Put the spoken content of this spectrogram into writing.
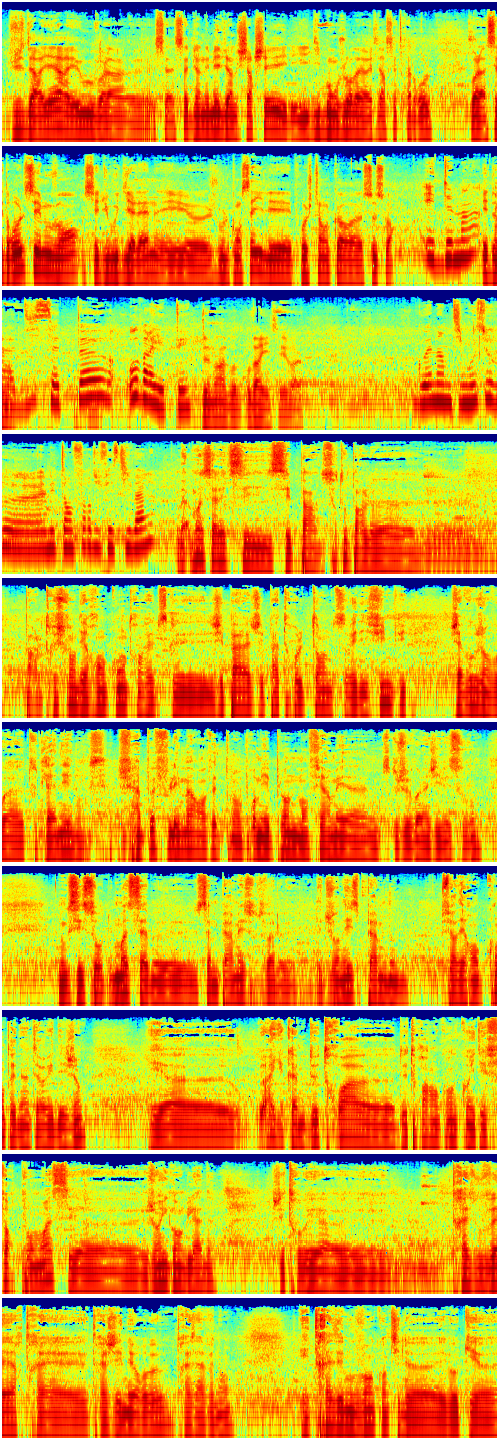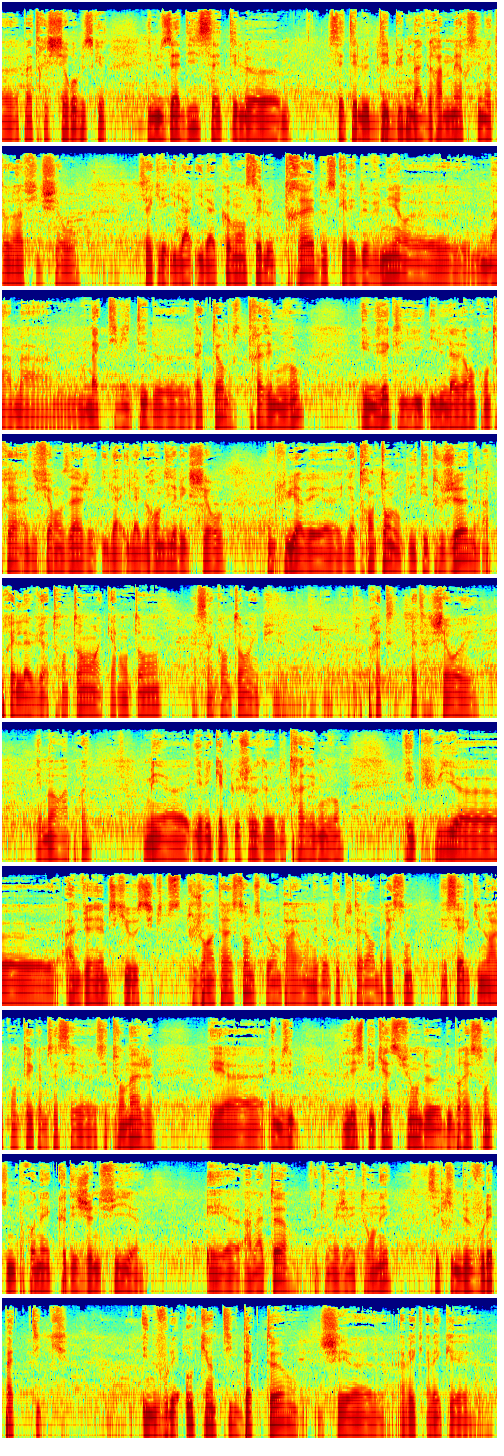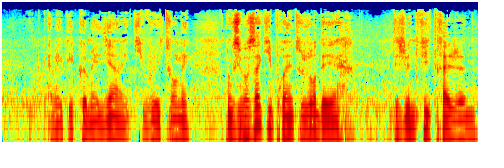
juste derrière et où voilà, ça, ça bien aimé vient le chercher. Il, il dit bonjour derrière Hitler, c'est très drôle. Voilà, c'est drôle, c'est émouvant, c'est du Woody Allen et euh, je vous le conseille, il est projeté encore euh, ce soir. Et demain, à 17h aux variétés. Demain aux variétés, voilà. Gwen, un petit mot sur euh, les temps forts du festival? Bah, Moi, ça va être c'est surtout par le par le truchement des rencontres en fait, parce que j'ai pas j'ai pas trop le temps de sauver des films. Puis j'avoue que j'en vois toute l'année, donc je suis un peu flemmard en fait pour mon premier plan de m'enfermer parce que je voilà j'y vais souvent. Donc c'est surtout moi ça me ça me permet surtout le, d'être journaliste permet de faire des rencontres et d'interviewer des gens. Et euh, il y a quand même deux trois euh, deux trois rencontres qui ont été fortes pour moi. C'est euh, Jean-Yves Anglade. J'ai trouvé euh, très ouvert, très très généreux, très avenant et très émouvant quand il évoquait Patrice Chéreau parce que il nous a dit été le c'était le début de ma grammaire cinématographique Chéreau. C'est qu'il il a, il a commencé le trait de ce qu'allait devenir euh, ma, ma, mon activité d'acteur, donc c'est très émouvant. Et il nous disait qu'il l'avait rencontré à différents âges. Il a, il a grandi avec Chéreau. Donc lui avait euh, il y a 30 ans, donc il était tout jeune. Après, il l'a vu à 30 ans, à 40 ans, à 50 ans, et puis euh, après, Patrick Chéreau est, est, mort après. Mais il y avait quelque chose de, de très émouvant. Et puis euh, Anne Wieniawski aussi, toujours intéressant parce qu'on on évoquait tout à l'heure Bresson, et c'est elle qui nous racontait comme ça ses, euh, tournages. Et euh, elle nous disait l'explication de, Bresson qui ne prenait que des jeunes filles et euh, amateurs, enfin, qui n'avaient jamais tourné, c'est qu'il ne voulait pas de tic. Il ne voulait aucun tic d'acteur chez avec avec avec les comédiens avec qui voulait tourner. Donc c'est pour ça qu'il prenait toujours des, des jeunes filles très jeunes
